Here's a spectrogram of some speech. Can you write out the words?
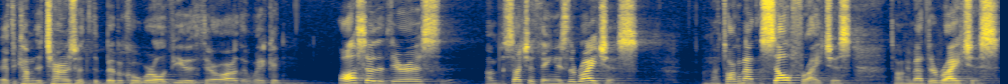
We have to come to terms with the biblical worldview that there are the wicked. Also, that there is um, such a thing as the righteous. I'm not talking about the self righteous, I'm talking about the righteous.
